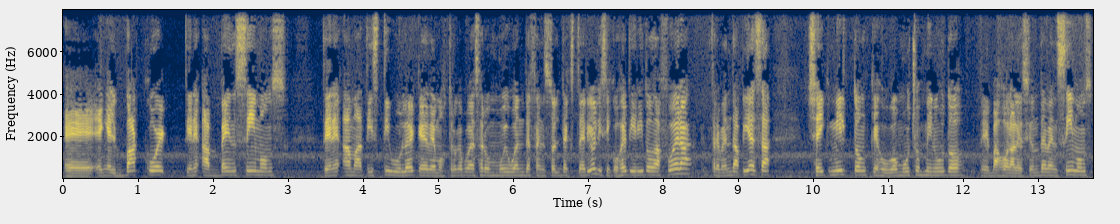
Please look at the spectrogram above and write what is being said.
Eh, en el backcourt tiene a Ben Simmons, tiene a Matisse Tiboulet, que demostró que puede ser un muy buen defensor de exterior. Y si coge tirito de afuera, tremenda pieza. Shake Milton, que jugó muchos minutos eh, bajo la lesión de Ben Simmons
